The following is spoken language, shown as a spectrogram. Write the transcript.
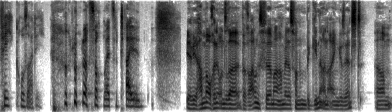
Finde ich großartig. Nur das noch mal zu teilen. Ja, wir haben auch in unserer Beratungsfirma, haben wir das von Beginn an eingesetzt, ähm,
